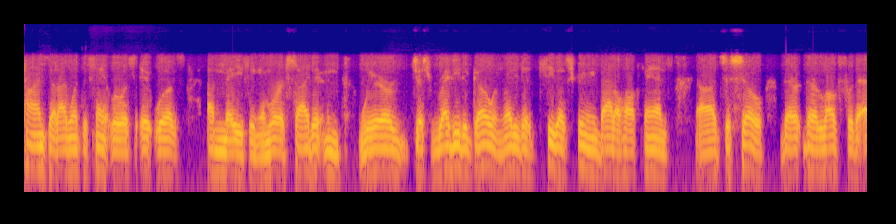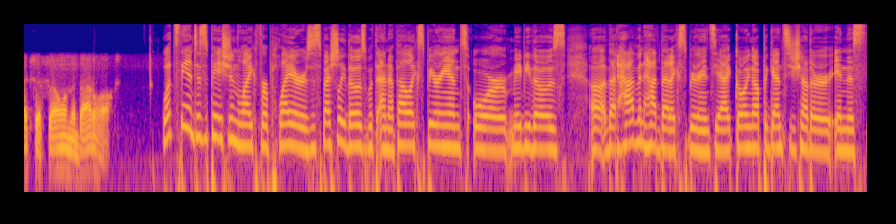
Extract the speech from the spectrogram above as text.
times that I went to St. Louis, it was amazing, and we're excited and we're just ready to go and ready to see those screaming Battlehawk fans uh, just show their their love for the XFL and the Battlehawks. What's the anticipation like for players, especially those with NFL experience or maybe those uh, that haven't had that experience yet, going up against each other in this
